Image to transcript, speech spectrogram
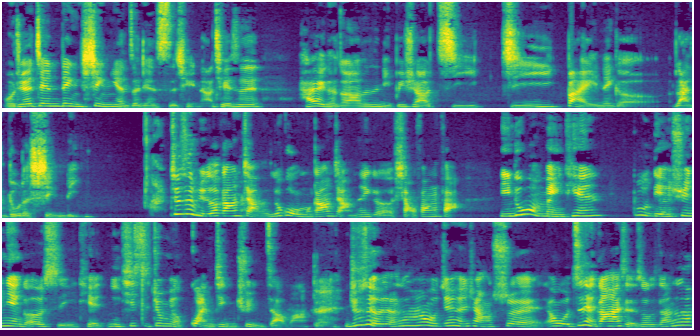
我觉得坚定信念这件事情啊，其实还有一个很重要，就是你必须要击击败那个懒惰的心理。就是比如说刚刚讲的，如果我们刚刚讲那个小方法，你如果每天。不连续念个二十一天，你其实就没有灌进去，你知道吗？对，你就是有人说啊，我今天很想睡。然后我之前刚开始的时候是这样，就说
